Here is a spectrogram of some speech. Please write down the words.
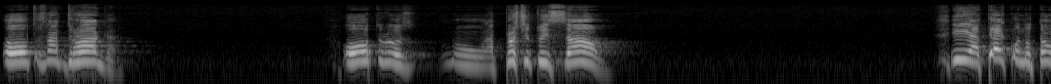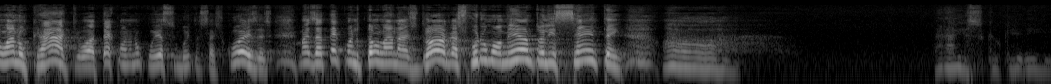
outros na droga, outros na prostituição, E até quando estão lá no crack, ou até quando eu não conheço muito essas coisas, mas até quando estão lá nas drogas, por um momento eles sentem: ah, era isso que eu queria,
